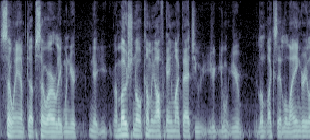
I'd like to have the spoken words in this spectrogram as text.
so amped up so early when you're you know you emotional coming off a game like that? You you you- you're like I said a little angry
